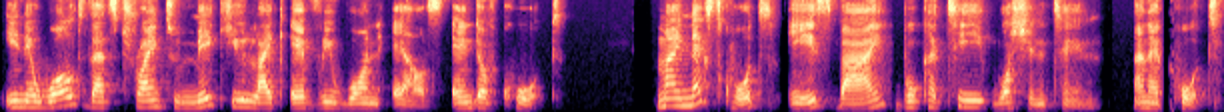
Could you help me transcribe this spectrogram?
in a world that's trying to make you like everyone else. End of quote. My next quote is by Booker T. Washington, and I quote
